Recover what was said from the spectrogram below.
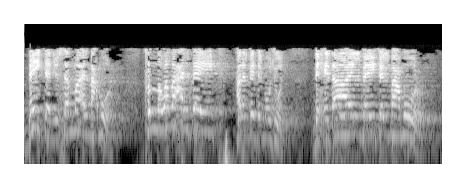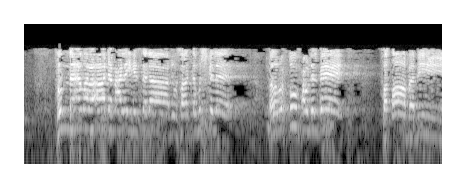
بيتا يسمى المعمور. ثم وضع البيت. هذا البيت الموجود. بحذاء البيت المعمور. ثم أمر آدم عليه السلام. صارت له مشكلة. قال روح طوف حول البيت. فطاف به.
